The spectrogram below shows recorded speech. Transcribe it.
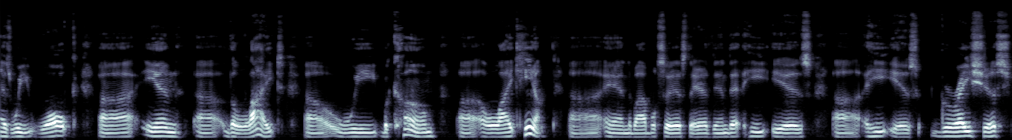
as we walk in the light, we become uh, like him. Uh, and the Bible says there then that he is uh, he is gracious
